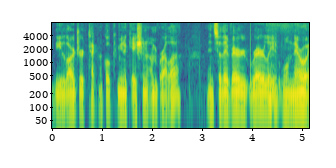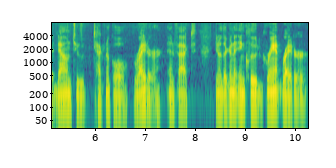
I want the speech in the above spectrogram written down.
the larger technical communication umbrella. And so they very rarely mm-hmm. will narrow it down to technical writer. In fact, you know, they're going to include grant writer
